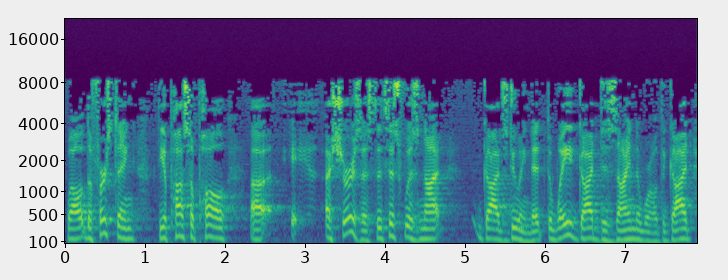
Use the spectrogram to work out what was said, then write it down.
Well, the first thing, the apostle Paul uh, assures us that this was not God's doing, that the way God designed the world, the God,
